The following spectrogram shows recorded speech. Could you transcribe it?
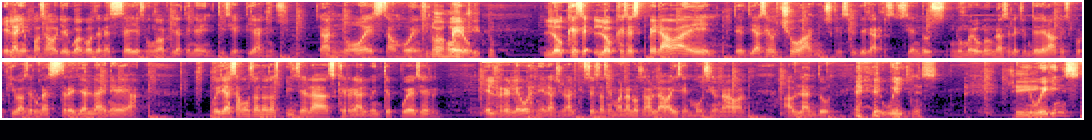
El año pasado llegó a Golden State, es un jugador que ya tiene 27 años. O sea, no es tan jovencito, No es pero lo que, se, lo que se esperaba de él desde hace 8 años, que es llegar siendo número uno en una selección de draft, es porque iba a ser una estrella en la NBA, pues ya estamos dando esas pinceladas que realmente puede ser el relevo generacional que usted esta semana nos hablaba y se emocionaba hablando de Wiggins. Sí. Y Wiggins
